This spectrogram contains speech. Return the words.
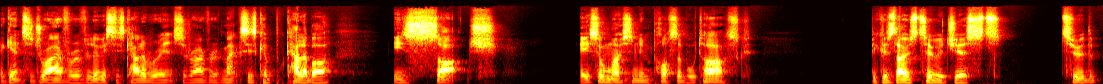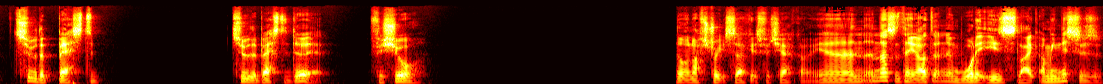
against a driver of Lewis's caliber, against a driver of Max's caliber, is such. It's almost an impossible task because those two are just two of the two of the best to, two of the best to do it for sure. Not enough street circuits for Checo, yeah, and, and that's the thing. I don't know what it is like. I mean, this is a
